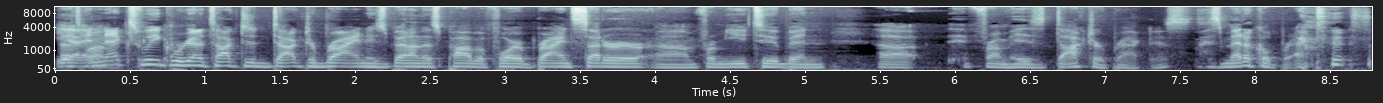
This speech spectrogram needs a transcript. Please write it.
Yeah, and I'm- next week we're going to talk to Dr. Brian, who's been on this pod before. Brian Sutter um, from YouTube and uh, from his doctor practice, his medical practice.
